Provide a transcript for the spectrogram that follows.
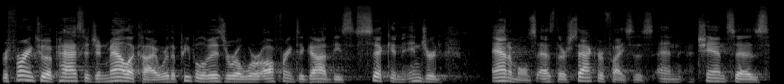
referring to a passage in Malachi where the people of Israel were offering to God these sick and injured animals as their sacrifices. And Chan says,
